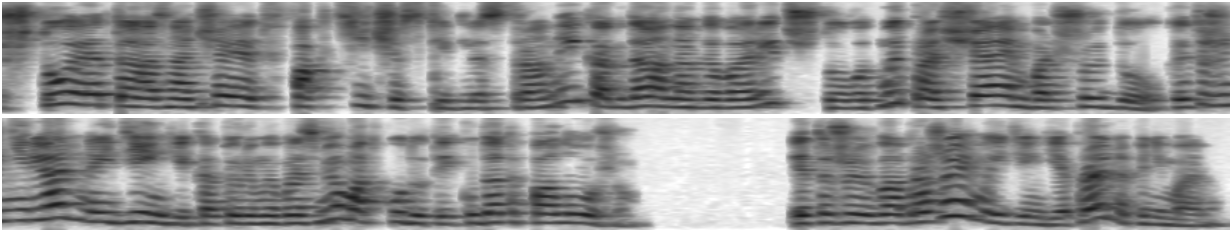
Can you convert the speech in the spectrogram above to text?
что это означает фактически для страны, когда она говорит, что вот мы прощаем большой долг? Это же нереальные деньги, которые мы возьмем откуда-то и куда-то положим. Это же воображаемые деньги, я правильно понимаю?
